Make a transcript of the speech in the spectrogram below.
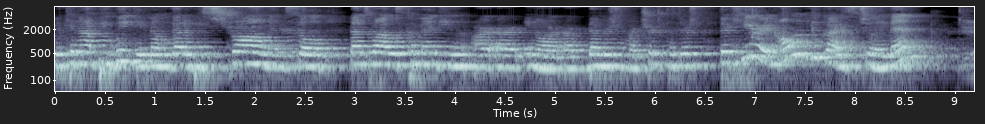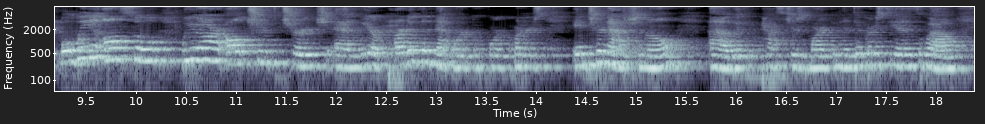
We cannot be weak, amen. We got to be strong, and so that's why I was commending our, our you know, our, our members from our church because there's they're here, and all of you guys too, amen. Well, we also we are All Truth Church, and we are part of the network of Four Corners International uh, with pastors Mark and Linda Garcia as well.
